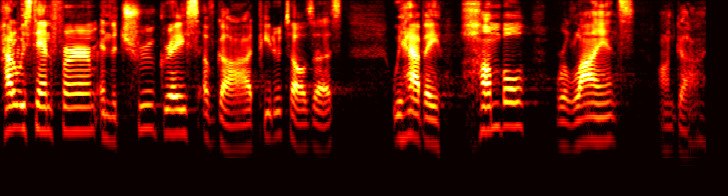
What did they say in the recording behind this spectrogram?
How do we stand firm in the true grace of God? Peter tells us we have a humble reliance on God.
